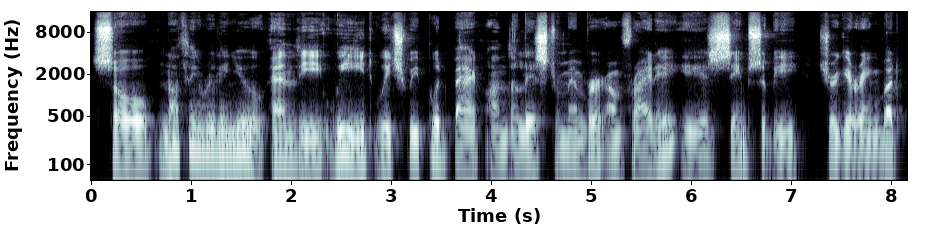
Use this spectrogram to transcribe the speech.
So nothing really new. And the wheat, which we put back on the list, remember, on Friday, is seems to be triggering. But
